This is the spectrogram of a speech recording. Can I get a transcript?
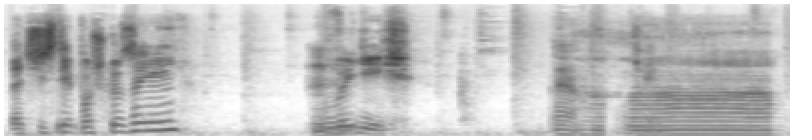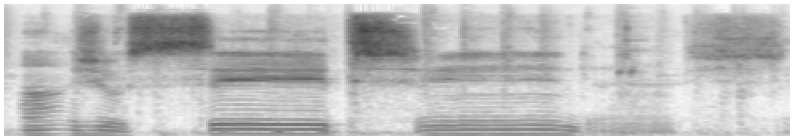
To je čistě poškození? Uvidíš. Jo. A hážu si tři, šest,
